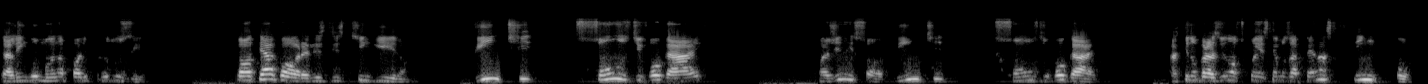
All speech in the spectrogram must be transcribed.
que a língua humana pode produzir. Então, até agora, eles distinguiram 20 sons de vogais. Imaginem só, 20 sons de vogais. Aqui no Brasil, nós conhecemos apenas cinco.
